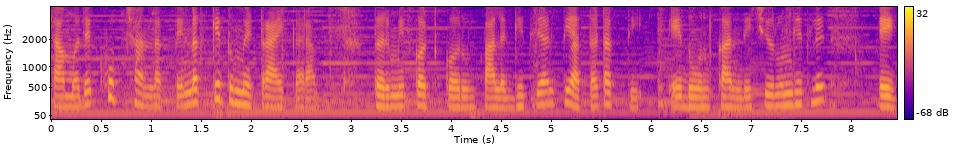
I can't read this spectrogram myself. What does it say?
ह्यामध्ये खूप छान लागते. नक्की तुम्ही ट्राय करा. तर मी कट करून पालक घेतली आणि ती आता टाकते. हे दोन कांदे चिरून घेतलेत. एक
